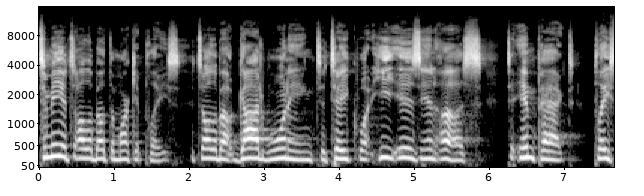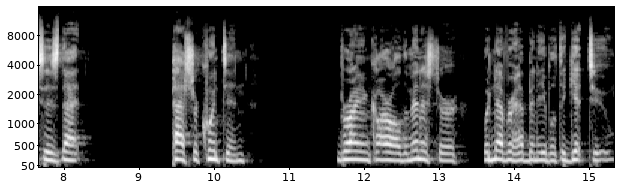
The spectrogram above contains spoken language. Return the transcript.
to me, it's all about the marketplace. It's all about God wanting to take what He is in us to impact places that Pastor Quentin, Bryan Carle, the minister, would never have been able to get to.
